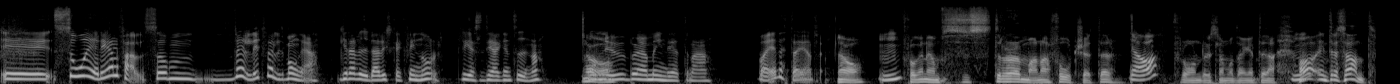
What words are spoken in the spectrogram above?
eh, så är det i alla fall. Som väldigt, väldigt många gravida ryska kvinnor reser till Argentina. Ja. Och nu börjar myndigheterna... Vad är detta egentligen? Ja, Mm. frågan är om strömmarna fortsätter Ja, från Ryssland mot Argentina. Mm. Ja, intressant.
